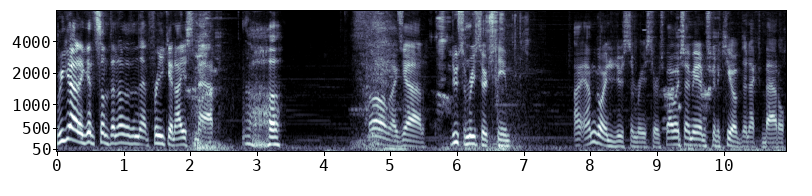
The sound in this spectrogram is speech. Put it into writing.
We gotta get something other than that freaking ice map. Uh, Oh my God. do some research, team. I am going to do some research, by which I mean I'm just gonna queue up the next battle.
